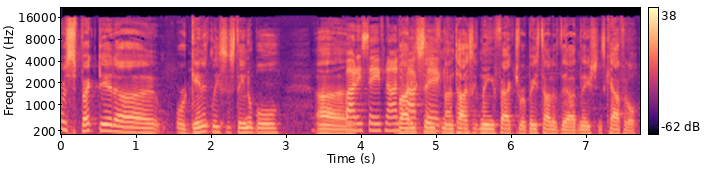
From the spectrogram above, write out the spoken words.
respected, uh, organically sustainable. Uh, Body safe, non-toxic. safe, non-toxic manufacturer based out of the, uh, nation's capital.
